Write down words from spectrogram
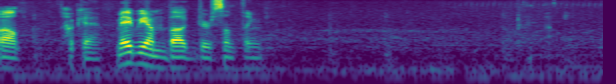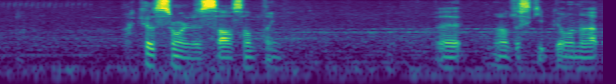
Well, okay. Maybe I'm bugged or something. Could have sworn I just saw something. But I'll just keep going up.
